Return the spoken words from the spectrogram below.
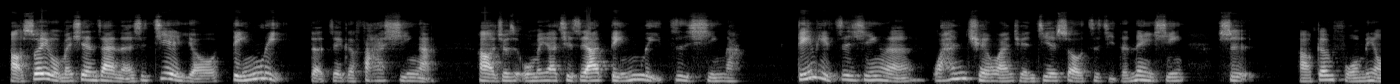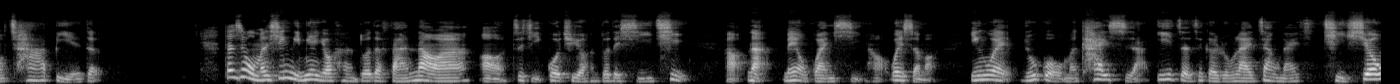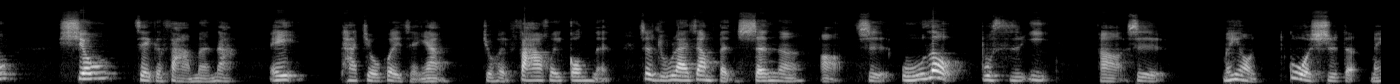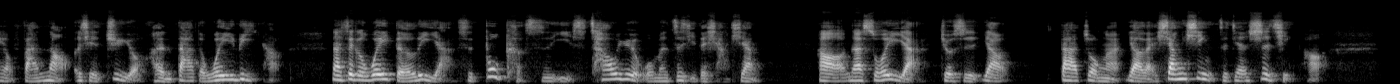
好，所以我们现在呢是借由顶礼的这个发心啊，啊，就是我们要其实要顶礼自心啊，顶礼自心呢，完全完全接受自己的内心是啊跟佛没有差别的，但是我们心里面有很多的烦恼啊，啊，自己过去有很多的习气，好，那没有关系，哈，为什么？因为如果我们开始啊，依着这个如来藏来起修修这个法门呐、啊，诶，它就会怎样？就会发挥功能。这如来藏本身呢，啊，是无漏不思议啊，是没有过失的，没有烦恼，而且具有很大的威力哈、那这个威德力呀、是不可思议，是超越我们自己的想象。好，那所以呀、就是要。大众啊，要来相信这件事情哈。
